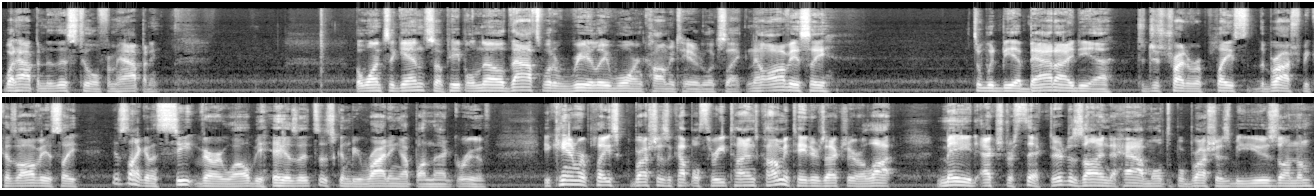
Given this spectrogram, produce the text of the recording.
what happened to this tool from happening. But once again, so people know that's what a really worn commutator looks like. Now, obviously, it would be a bad idea to just try to replace the brush because obviously it's not going to seat very well because it's just going to be riding up on that groove. You can replace brushes a couple, three times. Commutators actually are a lot made extra thick. They're designed to have multiple brushes be used on them.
